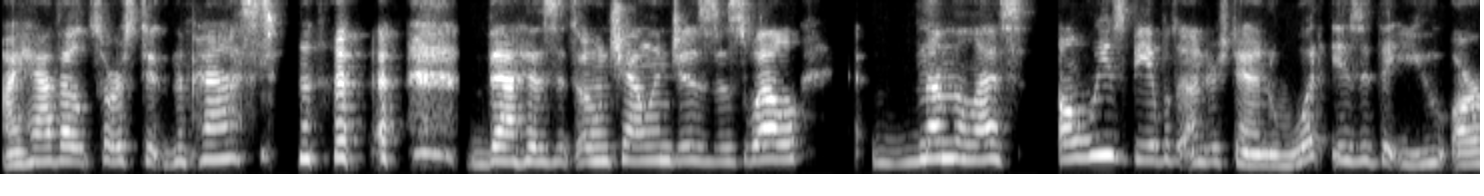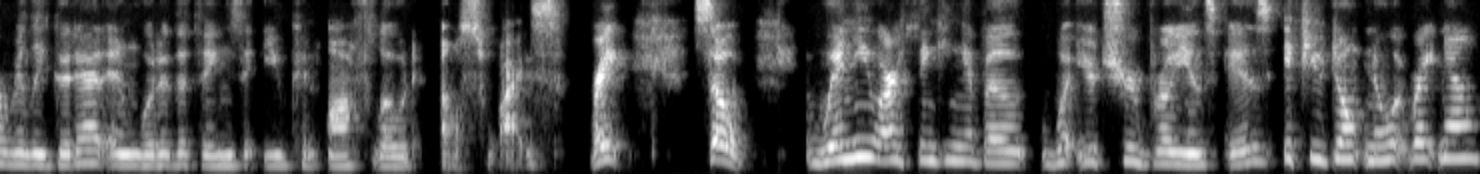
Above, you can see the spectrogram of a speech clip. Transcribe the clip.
I have outsourced it in the past. that has its own challenges as well. Nonetheless, always be able to understand what is it that you are really good at and what are the things that you can offload elsewise right? So when you are thinking about what your true brilliance is if you don't know it right now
